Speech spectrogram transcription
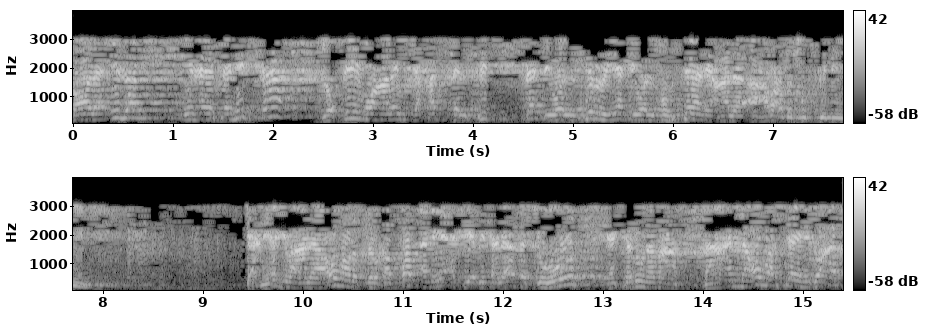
قال إذا إذا شهدت نقيم عليك حتى الفتنة والفرية والبهتان على أعراض المسلمين. يعني يجب على عمر بن الخطاب أن يأتي بثلاثة شهود يشهدون معه مع أن عمر شاهد عدل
